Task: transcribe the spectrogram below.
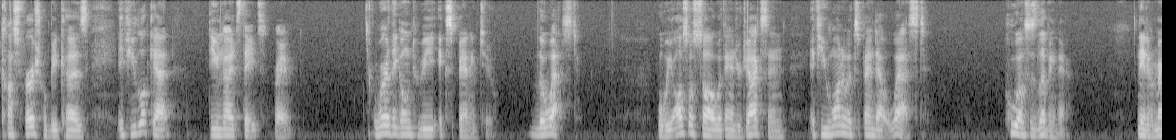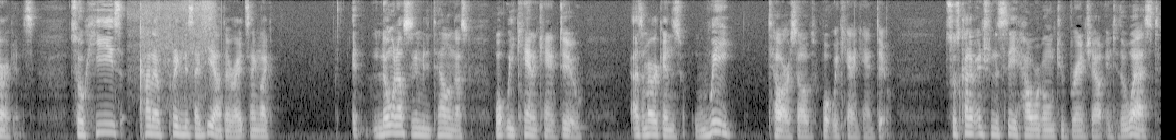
controversial because if you look at the United States, right, where are they going to be expanding to? The West. What we also saw with Andrew Jackson, if you want to expand out West, who else is living there? Native Americans. So he's kind of putting this idea out there, right, saying like, it, no one else is going to be telling us what we can and can't do. As Americans, we tell ourselves what we can and can't do. So it's kind of interesting to see how we're going to branch out into the West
